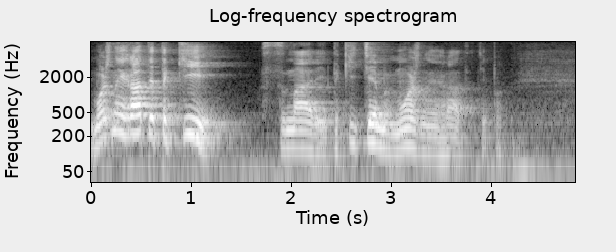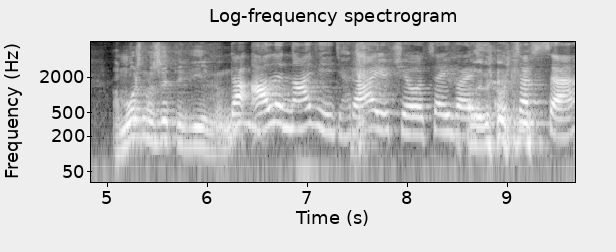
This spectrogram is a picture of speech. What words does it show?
Можна грати такі сценарії, такі теми можна грати, типу. А можна жити вільно. Ну, Да, але навіть граючи оцей весь, Але- оце все,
